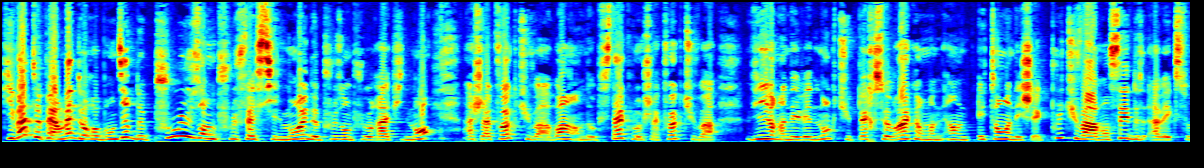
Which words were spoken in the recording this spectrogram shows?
qui va te permettre de rebondir de plus en plus facilement et de plus en plus rapidement à chaque fois que tu vas avoir un obstacle ou à chaque fois que tu vas vivre un événement que tu percevras comme étant un échec. Plus tu vas avancer avec ce,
